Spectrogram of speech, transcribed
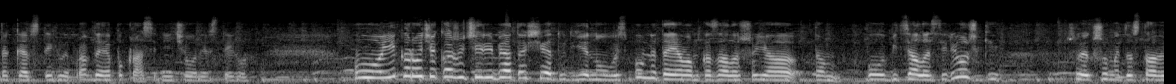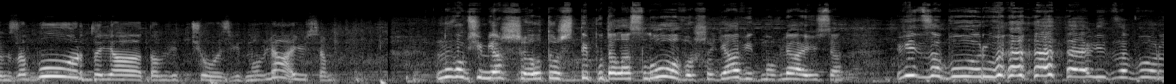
таке встигли. Правда, я покрасити нічого не встигла. О, і коротше кажучи, ребята, ще тут є новость. Пам'ятаєте, я вам казала, що я там пообіцяла Сережки, що якщо ми доставимо забор, то я там від чогось відмовляюся. Ну, в общем, я ж отож типу дала слово, що я відмовляюся від забору, від забору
